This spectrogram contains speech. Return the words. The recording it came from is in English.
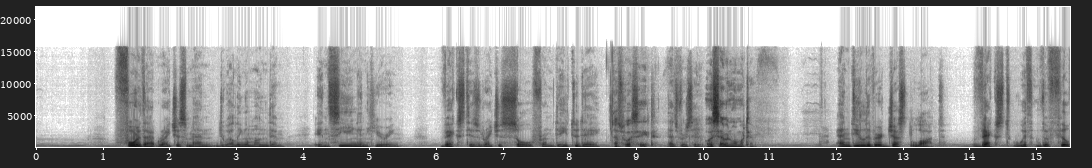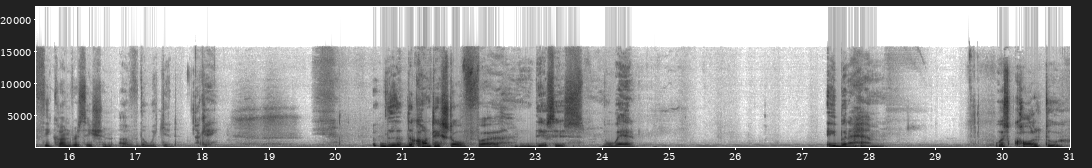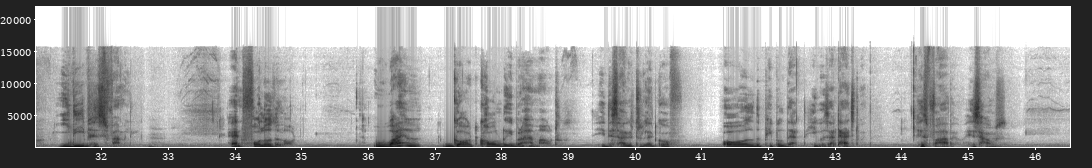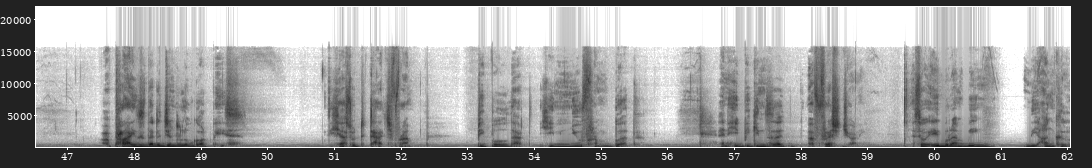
For that righteous man dwelling among them, in seeing and hearing, vexed his righteous soul from day to day. That's verse 8. That's verse 8. Verse 7 one more time. And delivered just Lot, vexed with the filthy conversation of the wicked. Okay. The, the context of uh, this is where Abraham was called to leave his family and follow the Lord. While God called Abraham out, he decided to let go of all the people that he was attached with his father, his house. A price that a general of God pays. He has to detach from people that he knew from birth. And he begins a, a fresh journey. So, Abraham being the uncle,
